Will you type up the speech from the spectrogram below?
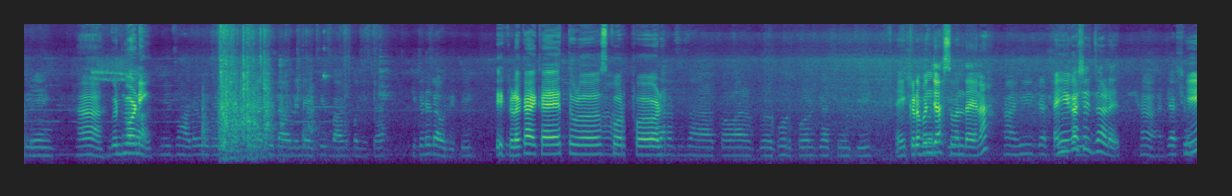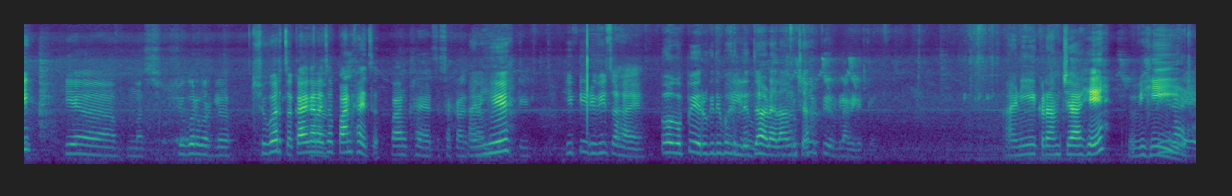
गुड मॉर्निंग मी झाडं वगैरे फुलाची लावलेली आहे ती बाग बगीचा. तिकडे लावली ती. इकडं काय काय? आहे? तुळस कोरफड. कवाराचं झाड घोडपड जास्वंदी. इकडं पण जास्वंद आहे ना? हा ही जास्वंदी ही कशाची झाड आहेत? हा ही जास्वंदी. ही? अं, शुगर वरलं. शुगरचं. काय करायचं? पान खायचं? पान खायचं सकाळ आणि हे? ही पिरवीच आहे. बघ पेरू किती भरले झाडाला आमच्या. भरपूर पेरू लागले ते. आणि इकडं आमच्या आहे हीर विहीर आहे.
